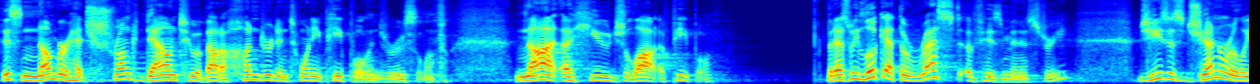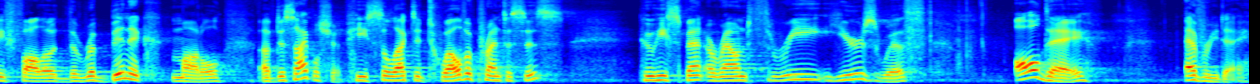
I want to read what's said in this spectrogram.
this number had shrunk down to about 120 people in Jerusalem. Not a huge lot of people. But as we look at the rest of his ministry, Jesus generally followed the rabbinic model of discipleship. He selected 12 apprentices who he spent around three years with all day, every day.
